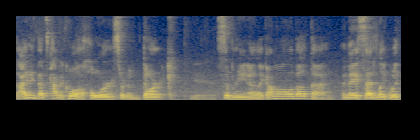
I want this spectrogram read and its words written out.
I think that's kind of cool. A horror sort of dark yeah. Sabrina. Like I'm all about that. And they said like with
